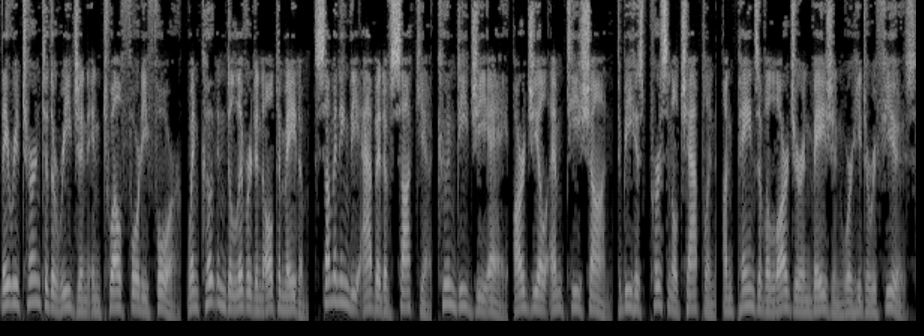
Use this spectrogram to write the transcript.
They returned to the region in 1244, when Khotan delivered an ultimatum, summoning the abbot of Sakya to be his personal chaplain, on pains of a larger invasion were he to refuse.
